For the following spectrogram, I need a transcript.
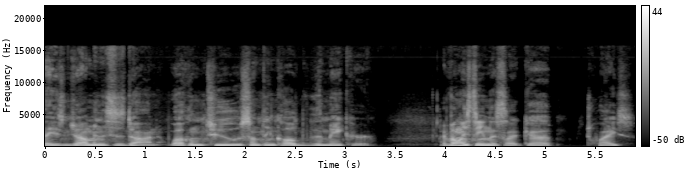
Ladies and gentlemen, this is Don. Welcome to something called The Maker. I've only seen this like uh, twice.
